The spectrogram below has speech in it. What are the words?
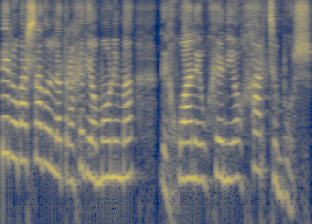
pero basado en la tragedia homónima de Juan Eugenio Hartzenbusch.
